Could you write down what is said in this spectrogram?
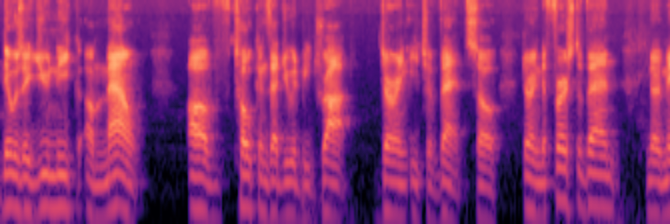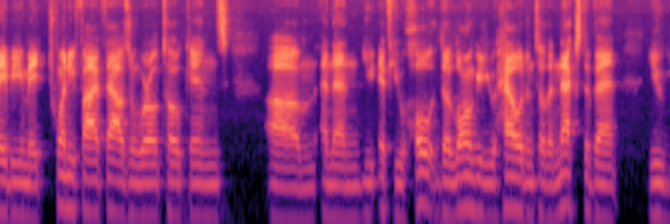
there was a unique amount of tokens that you would be dropped during each event. So during the first event, you know, maybe you make 25,000 world tokens. Um, and then you, if you hold the longer you held until the next event, you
